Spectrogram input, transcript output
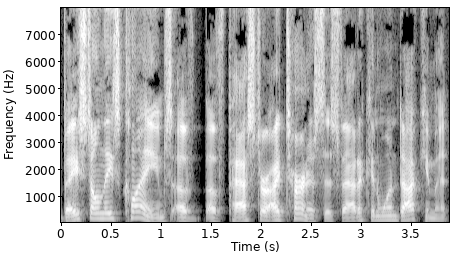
based on these claims of, of Pastor Aeternus, this Vatican I document,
